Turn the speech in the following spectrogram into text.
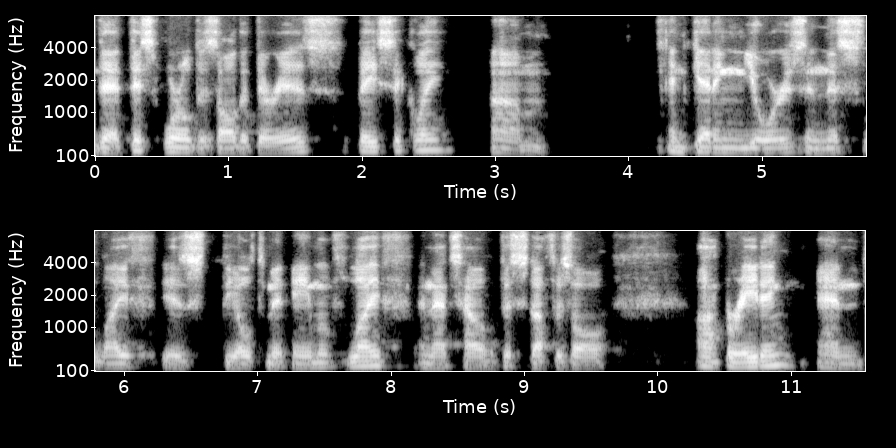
that this world is all that there is, basically. Um, and getting yours in this life is the ultimate aim of life and that's how this stuff is all operating. And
